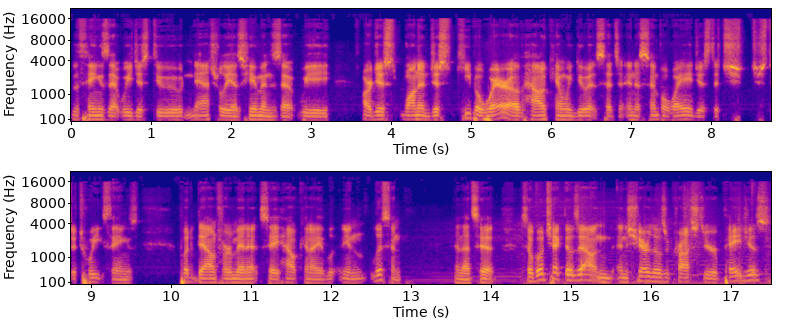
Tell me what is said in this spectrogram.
the things that we just do naturally as humans that we are just want to just keep aware of how can we do it such in a simple way just to just to tweak things. Put it down for a minute say how can i in, listen? And that's it. So go check those out and, and share those across your pages.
